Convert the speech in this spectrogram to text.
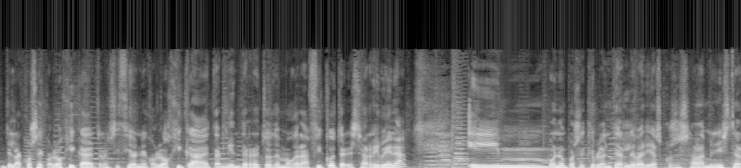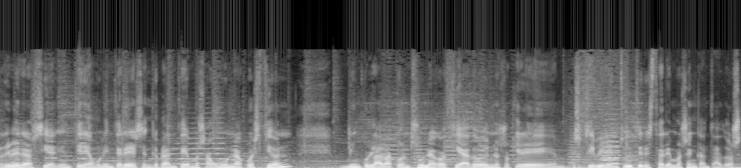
de la Cosa Ecológica, de Transición Ecológica, también de Reto Demográfico, Teresa Rivera. Y mm, bueno, pues hay que plantearle varias cosas a la ministra Rivera. Si alguien tiene algún interés en que planteemos alguna cuestión vinculada con su negociado y nos lo quiere escribir en Twitter, estaremos encantados.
